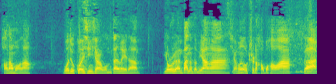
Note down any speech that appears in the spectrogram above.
好当不好当？我就关心一下我们单位的幼儿园办的怎么样啊？小朋友吃的好不好啊？是吧？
